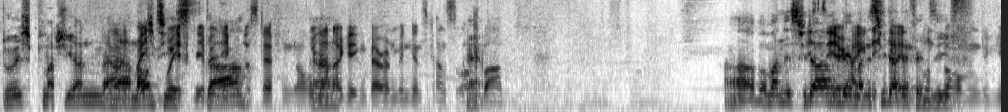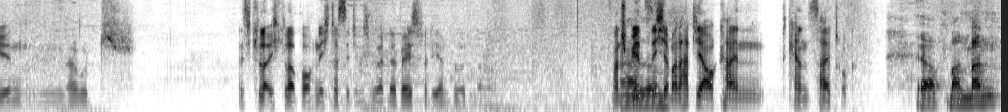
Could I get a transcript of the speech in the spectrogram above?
durchmarschieren. ja, welchem Mounty ist Lego da. das Steffen. Oriana gegen Baron Minions kannst du auch Ja. sparen. Aber man ist wieder, nee, man ist wieder defensiv. Grund, warum die gehen. Na gut. Ich glaube glaub auch nicht, dass sie den nicht mehr in der Base verlieren würden, aber. Man spielt Also- sicher, man hat ja auch keinen, keinen Zeitdruck. Ja, man, man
